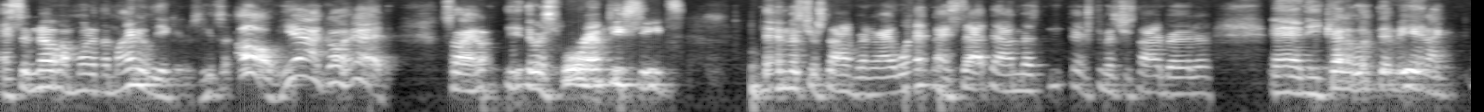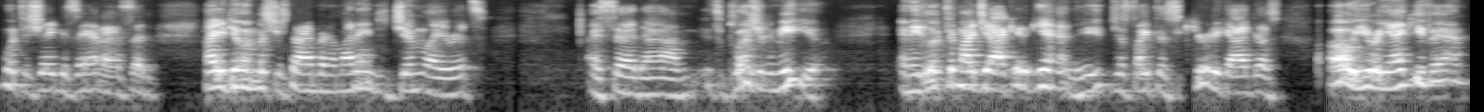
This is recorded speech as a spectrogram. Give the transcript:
I said, "No, I'm one of the minor leaguers." He said, "Oh, yeah, go ahead." So I, there was four empty seats. Then Mr. Steinbrenner. I went and I sat down next to Mr. Steinbrenner, and he kind of looked at me, and I went to shake his hand. I said, "How you doing, Mr. Steinbrenner? My name is Jim Leyritz." I said, um, "It's a pleasure to meet you." And he looked at my jacket again. He just like the security guy goes, "Oh, you're a Yankee fan?"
